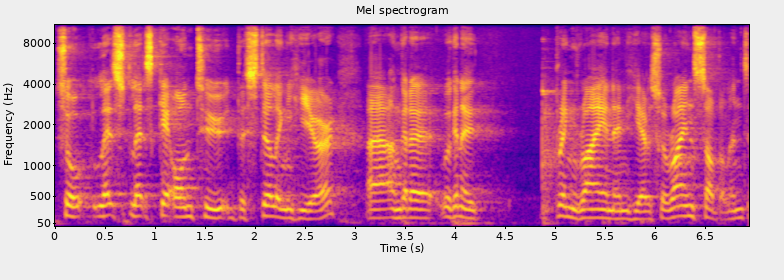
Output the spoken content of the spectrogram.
So let's let's get on to distilling here. Uh, I'm gonna we're gonna bring Ryan in here. So Ryan Sutherland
